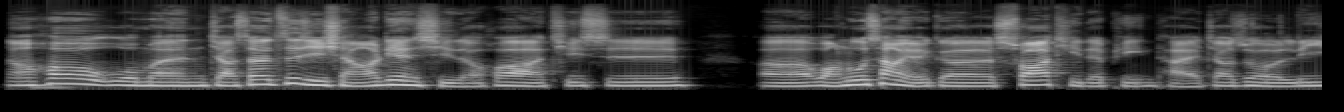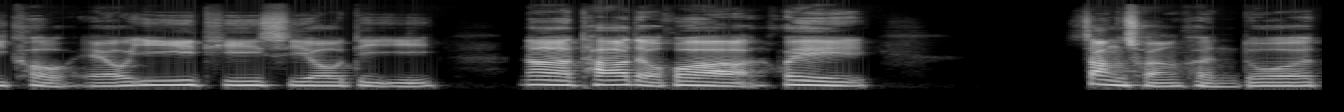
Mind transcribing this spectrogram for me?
然后，我们假设自己想要练习的话，其实呃，网络上有一个刷题的平台叫做 LeetCode，L E E T C O D E。那它的话会上传很多。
